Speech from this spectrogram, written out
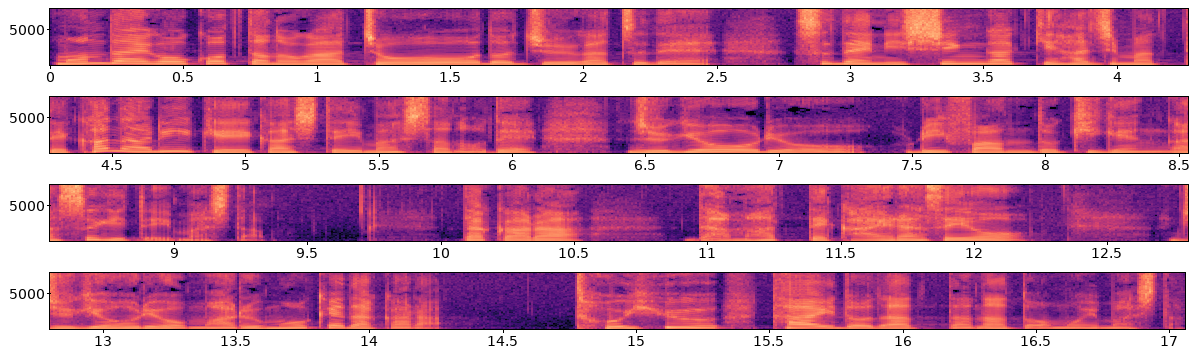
問題が起こったのがちょうど10月で、すでに新学期始まってかなり経過していましたので、授業料リファンド期限が過ぎていました。だから、黙って帰らせよう。授業料丸儲けだから。という態度だったなと思いました。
